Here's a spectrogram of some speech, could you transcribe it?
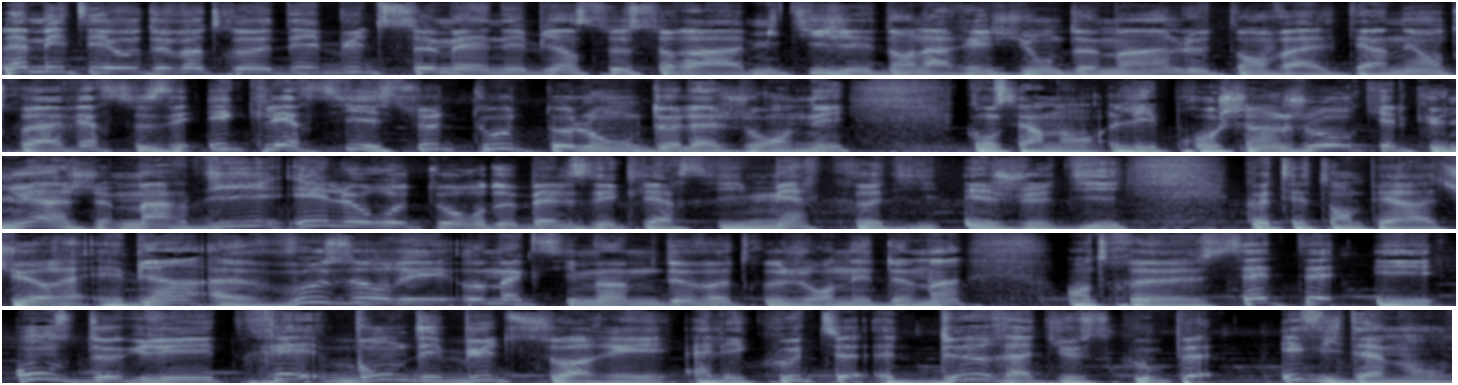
La météo de votre début de semaine, eh bien, ce sera mitigé dans la région demain. Le temps va alterner entre averses et éclaircies et ce tout au long de la journée. Concernant les prochains jours, quelques nuages mardi et le retour de belles éclaircies mercredi et jeudi. Côté température, eh bien, vous aurez au maximum de votre journée demain entre 7 et 11 degrés. Très bon début de soirée à l'écoute de Radio Scoop, évidemment.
